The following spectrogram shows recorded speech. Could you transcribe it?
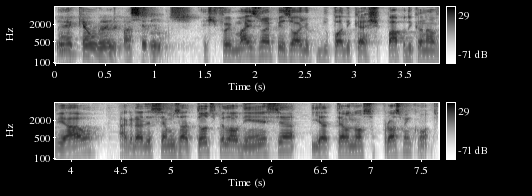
né, que é um grande parceiro nosso. Este foi mais um episódio do podcast Papo de Canavial. Agradecemos a todos pela audiência e até o nosso próximo encontro.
